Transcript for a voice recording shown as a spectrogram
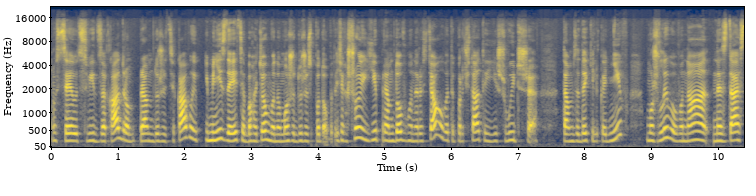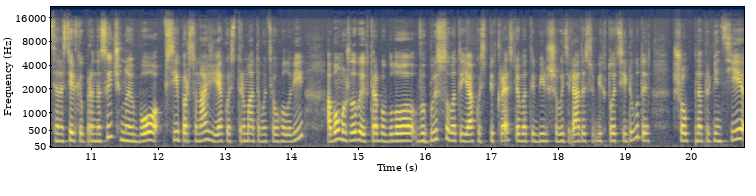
ось цей от світ за кадром, прям дуже цікавий. І мені здається, багатьом воно може дуже сподобатися. Якщо її прям довго не розтягувати, прочитати її швидше. Там за декілька днів, можливо, вона не здасться настільки принасиченою, бо всі персонажі якось триматимуться в голові, або, можливо, їх треба було виписувати, якось підкреслювати більше, виділяти собі, хто ці люди, щоб наприкінці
